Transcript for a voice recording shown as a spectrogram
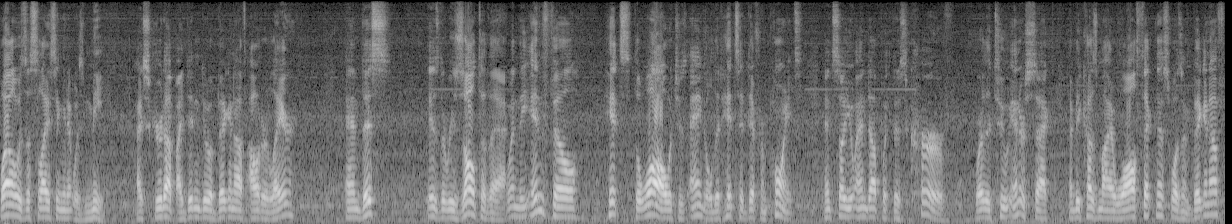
Well, it was the slicing and it was me. I screwed up. I didn't do a big enough outer layer. And this is the result of that. When the infill hits the wall, which is angled, it hits at different points. And so you end up with this curve where the two intersect and because my wall thickness wasn't big enough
